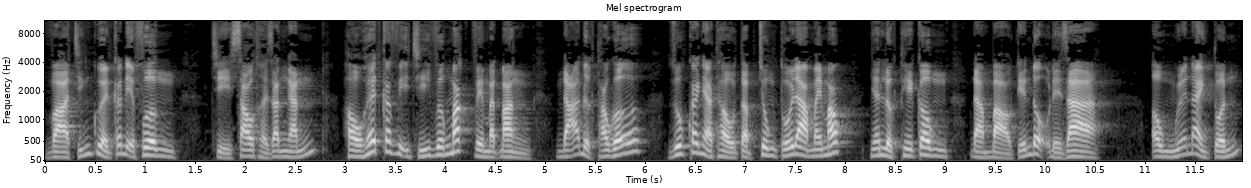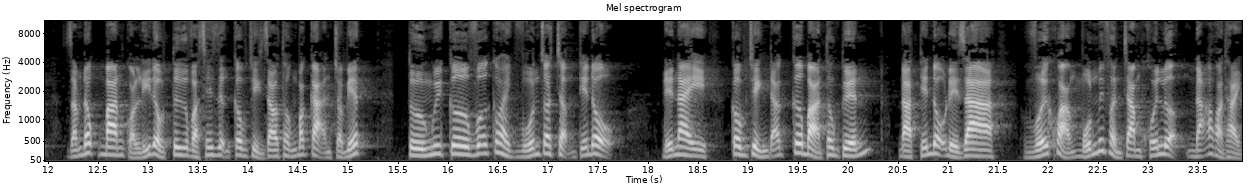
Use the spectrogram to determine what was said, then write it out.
và chính quyền các địa phương, chỉ sau thời gian ngắn, hầu hết các vị trí vướng mắc về mặt bằng đã được tháo gỡ, giúp các nhà thầu tập trung tối đa máy móc, nhân lực thi công, đảm bảo tiến độ đề ra. Ông Nguyễn Anh Tuấn, Giám đốc Ban Quản lý Đầu tư và Xây dựng Công trình Giao thông Bắc Cạn cho biết, từ nguy cơ vỡ kế hoạch vốn do chậm tiến độ, đến nay công trình đã cơ bản thông tuyến, đạt tiến độ đề ra với khoảng 40% khối lượng đã hoàn thành.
